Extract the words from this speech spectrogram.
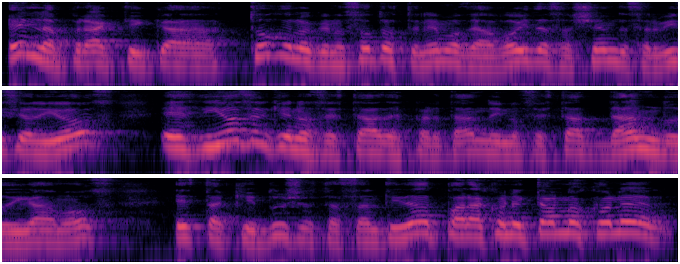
En la práctica, todo lo que nosotros tenemos de Avoidas Hashem, de servicio a Dios, es Dios el que nos está despertando y nos está dando, digamos, esta tuya esta santidad para conectarnos con Él.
